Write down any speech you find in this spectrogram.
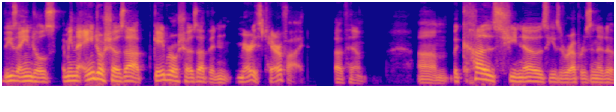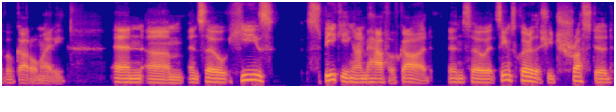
these angels. I mean, the angel shows up, Gabriel shows up, and Mary's terrified of him um, because she knows he's a representative of God Almighty, and um, and so he's speaking on behalf of God, and so it seems clear that she trusted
